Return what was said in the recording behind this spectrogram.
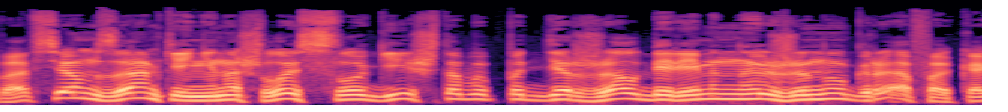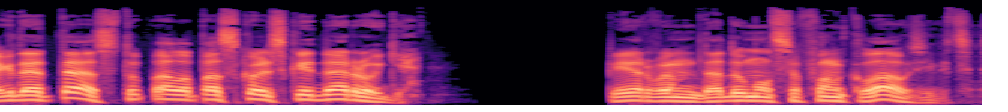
Во всем замке не нашлось слуги, чтобы поддержал беременную жену графа, когда та ступала по скользкой дороге. Первым додумался фон Клаузевиц.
